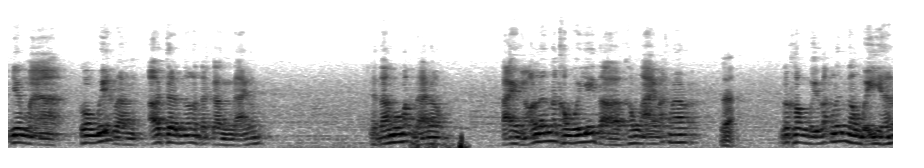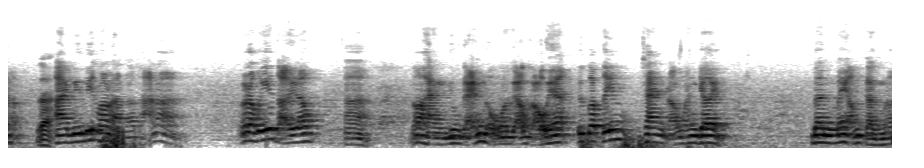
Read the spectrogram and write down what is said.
nhưng mà con biết là ở trên đó người ta cần đại lắm. Người ta muốn bắt đại đâu. Tại nhỏ lớn nó không có giấy tờ không ai bắt nó. Dạ. Nó không bị bắt lính không bị gì hết. Dạ. Ai biết biết nó là nó thả nó. Nó đâu có giấy tờ gì đâu. À nó hàng du đảng đồ gạo cội á cứ có tiếng sang trọng ăn chơi. Nên mấy ông cần nó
